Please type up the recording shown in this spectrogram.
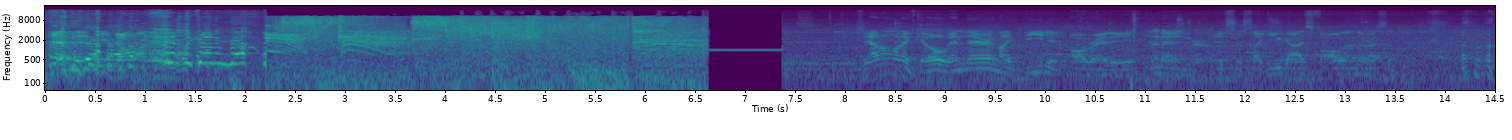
Said that you don't want to. Look at him go. See, I don't want to go in there and like beat it already, That and is then true. it's just like you guys fall in the rest of.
